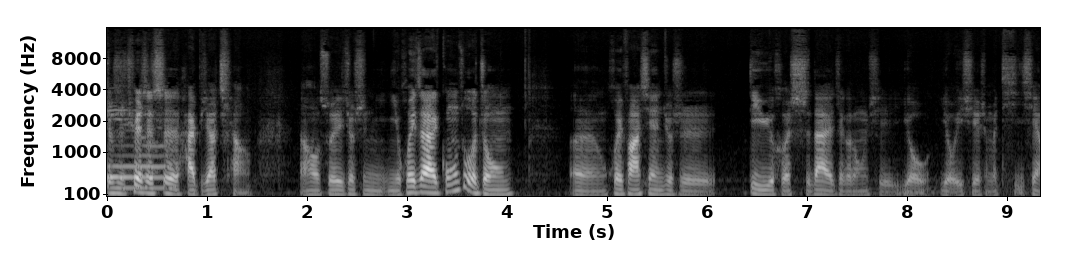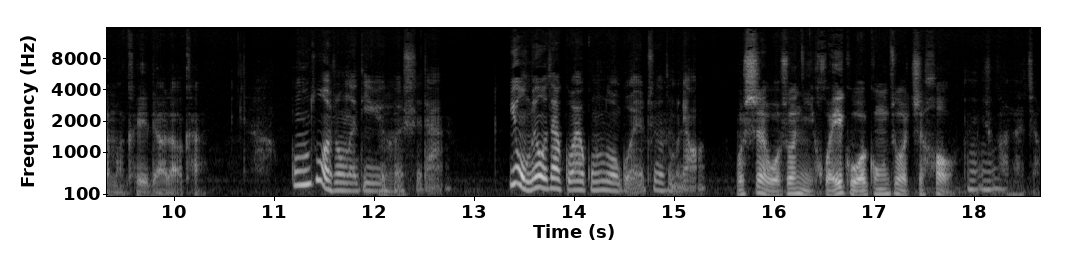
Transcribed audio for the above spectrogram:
就是确实是还比较强。然后所以就是你你会在工作中，嗯、会发现就是地域和时代这个东西有有一些什么体现吗？可以聊聊看。工作中的地域和时代，因为我没有在国外工作过，这个怎么聊？不是，我说你回国工作之后，嗯嗯就刚才讲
